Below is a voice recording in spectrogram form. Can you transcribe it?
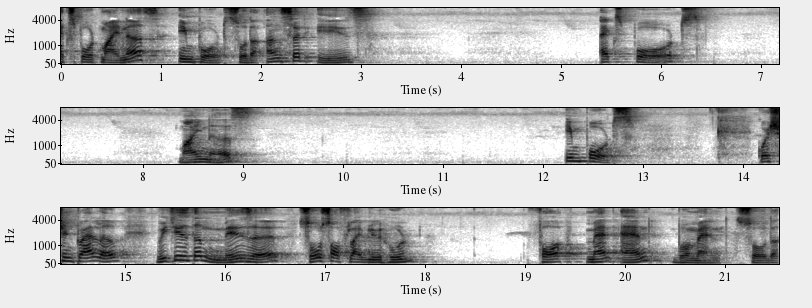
export minus import. So the answer is exports minus imports. Question 12 which is the major source of livelihood for men and women so the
